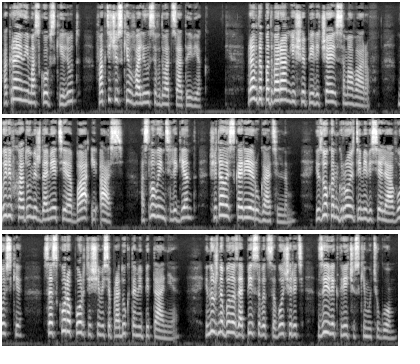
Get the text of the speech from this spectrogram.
окраинный московский люд фактически ввалился в двадцатый век. Правда, по дворам еще пили чай из самоваров. Были в ходу междометия «ба» и «ась», а слово «интеллигент» считалось скорее ругательным. Из окон гроздями висели авоськи со скоро портящимися продуктами питания, и нужно было записываться в очередь за электрическим утюгом.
